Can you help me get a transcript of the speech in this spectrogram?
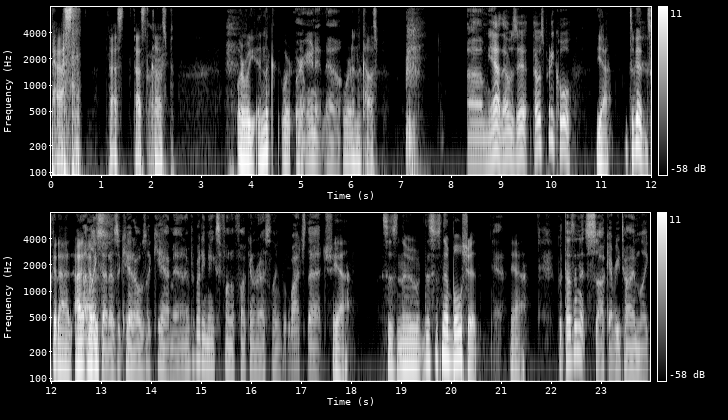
past past past the Sorry. cusp. Or are we in the we're, We're in it now. We're in the cusp. Um, yeah, that was it. That was pretty cool. Yeah, it's a good it's a good ad. I, I, I liked was, that as a kid. I was like, yeah, man, everybody makes fun of fucking wrestling, but watch that shit. yeah. This is no this is no bullshit. Yeah. Yeah. But doesn't it suck every time like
